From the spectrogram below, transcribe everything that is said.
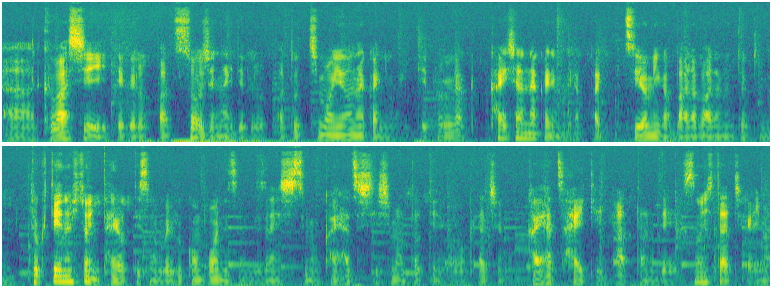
あ詳しいデベロッパーとそうじゃないデベロッパーどっちも世の中にもいてプロダク会社の中でもやっぱり強みがバラバラの時に特定の人に頼ってその Web コンポーネンツのデザインシステムを開発してしまったっていうのが僕たちの開発背景にあったのでその人たちが今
